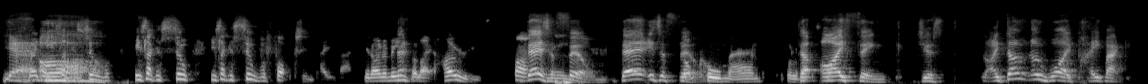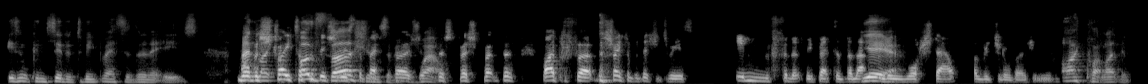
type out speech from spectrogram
Yeah. when he's like Oh, a silver he's like a silver he's like a silver fox in payback. You know what I mean? That- but like holy fuck. there's a film. There is a film Not cool, man. That. I think just. I don't know why Payback isn't considered to be better than it is. Well, And, the like, straight up edition is the best of it as version. well. The- the- the- but I prefer the straight up edition to me is infinitely better than that Yeah. blue washed out original version. I quite like it.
